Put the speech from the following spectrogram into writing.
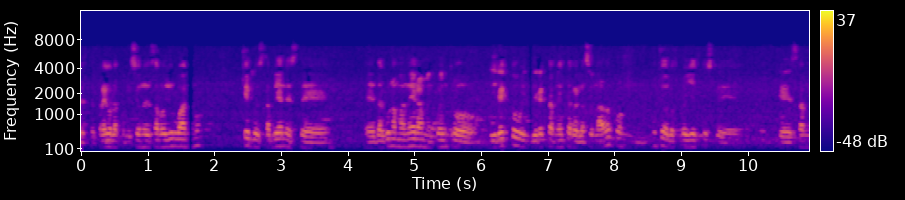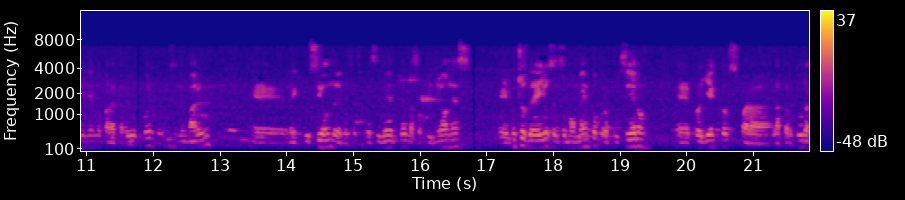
este, traigo la Comisión de Desarrollo Urbano, que pues también este, eh, de alguna manera me encuentro directo o indirectamente relacionado con muchos de los proyectos que, que están viniendo para Río Puerto. Sin embargo, eh, la inclusión de los expresidentes, las opiniones. Eh, muchos de ellos en su momento propusieron eh, proyectos para la apertura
